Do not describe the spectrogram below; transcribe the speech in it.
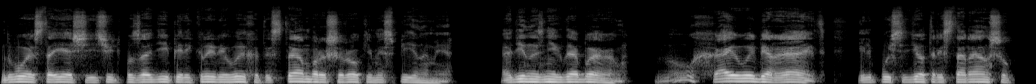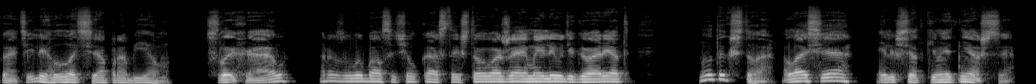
Двое, стоящие чуть позади, перекрыли выход из тамбура широкими спинами. Один из них добавил. «Ну, хай выбирает. Или пусть идет ресторан шукать, или лося пробьем». «Слыхал?» — разулыбался Челкастый, что уважаемые люди говорят. «Ну так что, лося или все-таки метнешься?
